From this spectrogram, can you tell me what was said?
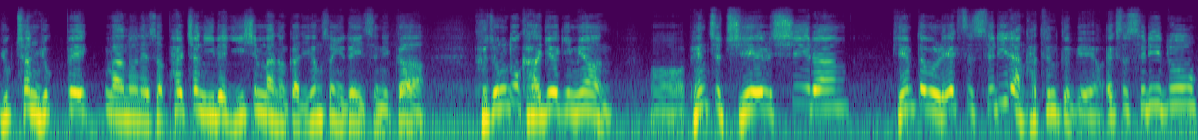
6,600만 원에서 8,220만 원까지 형성이 되어 있으니까 그 정도 가격이면 어, 벤츠 GLC랑 BMW X3랑 같은 급이에요. X3도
